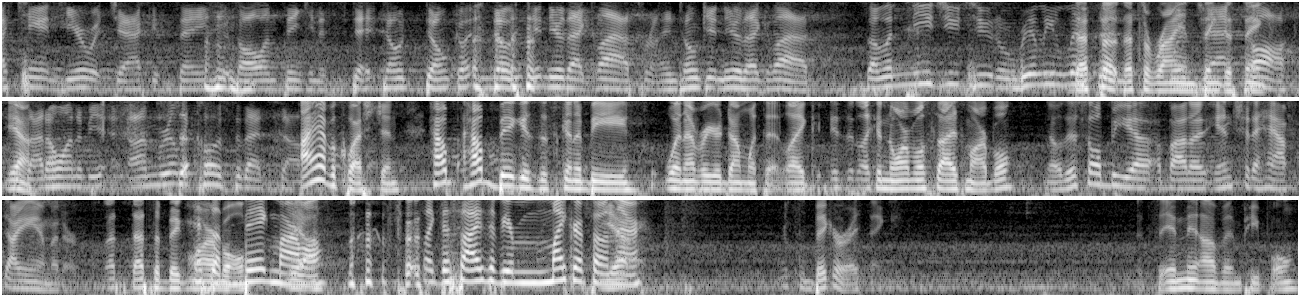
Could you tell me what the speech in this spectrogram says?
I can't hear what Jack is saying because all I'm thinking is stay, don't don't go, don't get near that glass, Ryan. Don't get near that glass. So I'm gonna need you two to really listen. That's a- that's a Ryan thing to think. Talks, 'cause Yeah. I don't want to be. I'm really So- close to that stuff. I have a question. How how big is this going to be whenever you're done with it? Like, is it like a normal size marble? No, this will be uh about an inch and a half diameter. That, that's a big marble. It's a big marble. Yeah. So It's like the size of your microphone Yeah. there. It's bigger, I think. It's in the oven, people.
